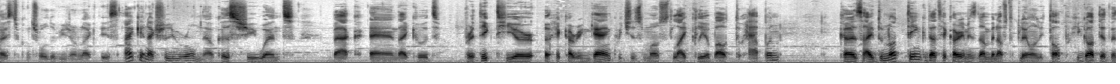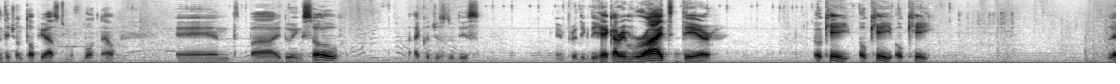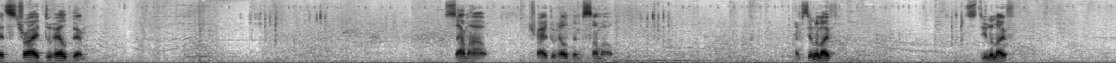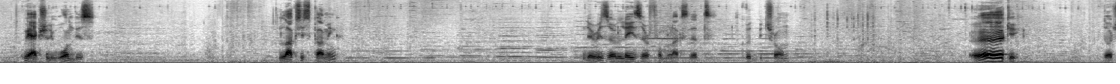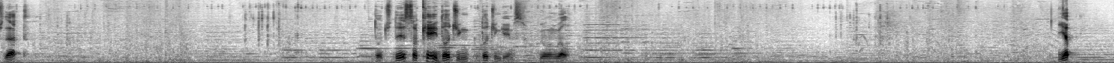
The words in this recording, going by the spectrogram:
guys to control the vision like this. I can actually roam now because she went back and I could predict here a Hecarim gank which is most likely about to happen because I do not think that Hecarim is dumb enough to play only top. He got the advantage on top, he has to move bot now and by doing so I could just do this and predict the Hecarim right there. Okay, okay, okay. Let's try to help them. Somehow. Try to help them somehow. I'm still alive. Still alive. We actually won this. Lux is coming. There is a laser from Lux that could be thrown. Okay, Dodge that. Dodge this. Okay, dodging dodging games going well. Yep,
